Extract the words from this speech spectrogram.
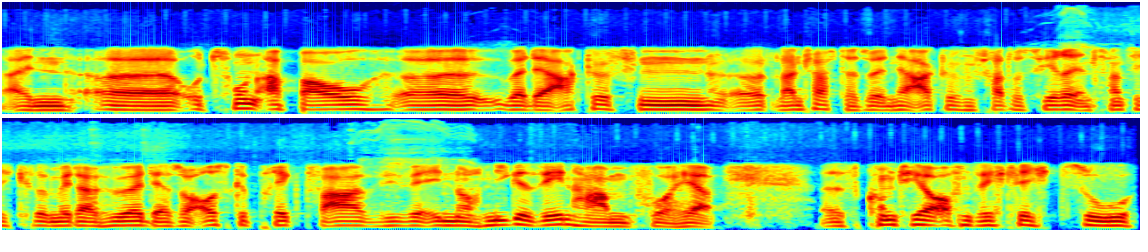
ein äh, Ozonabbau äh, über der arktischen äh, Landschaft, also in der arktischen Stratosphäre in 20 Kilometer Höhe, der so ausgeprägt war, wie wir ihn noch nie gesehen haben vorher. Es kommt hier offensichtlich zu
